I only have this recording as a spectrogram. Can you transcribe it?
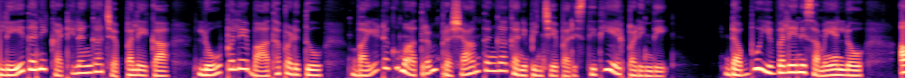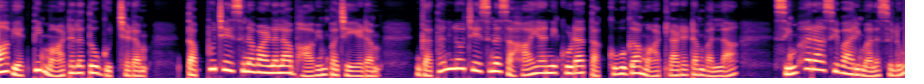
లేదని కఠినంగా చెప్పలేక లోపలే బాధపడుతూ బయటకు మాత్రం ప్రశాంతంగా కనిపించే పరిస్థితి ఏర్పడింది. డబ్బు ఇవ్వలేని సమయంలో ఆ వ్యక్తి మాటలతో గుచ్చడం తప్పు చేసిన వాళ్ళలా భావింపచేయడం గతంలో చేసిన సహాయాన్ని కూడా తక్కువగా మాట్లాడటం వల్ల సింహరాశివారి మనసులో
